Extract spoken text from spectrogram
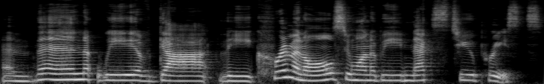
And then we have got the criminals who want to be next to priests.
